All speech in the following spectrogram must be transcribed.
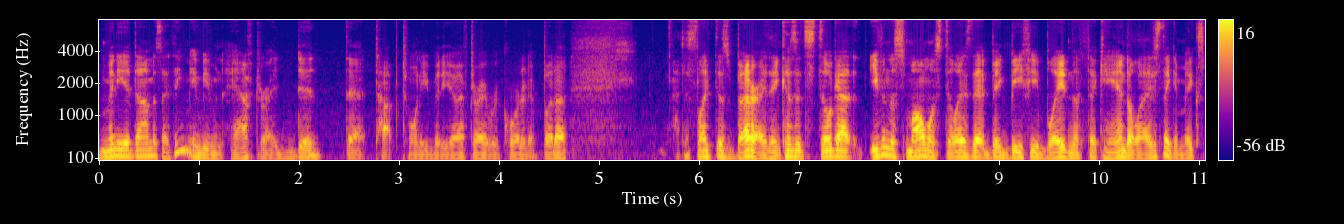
a mini Adamas. I think maybe even after I did that top 20 video, after I recorded it. But uh, I just like this better. I think because it's still got, even the small one still has that big beefy blade and the thick handle. I just think it makes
